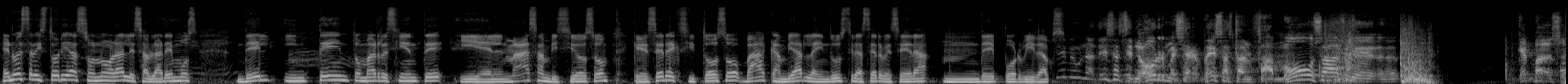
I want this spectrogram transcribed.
En nuestra historia sonora les hablaremos del intento más reciente y el más ambicioso que ser exitoso va a cambiar la industria cervecera mm, de por vida. Deme una de esas enormes cervezas tan famosas que... Eh. ¿Qué pasa,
